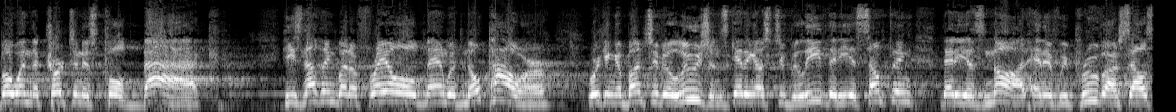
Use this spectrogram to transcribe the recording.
but when the curtain is pulled back, he's nothing but a frail old man with no power, working a bunch of illusions, getting us to believe that he is something that he is not, and if we prove ourselves,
